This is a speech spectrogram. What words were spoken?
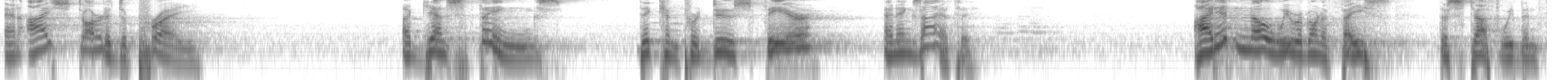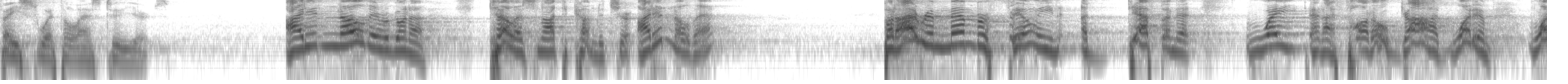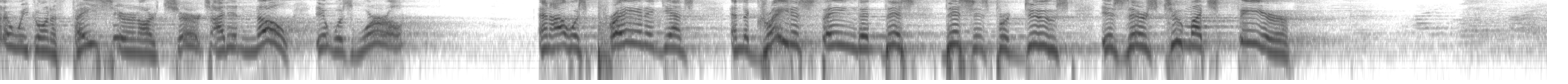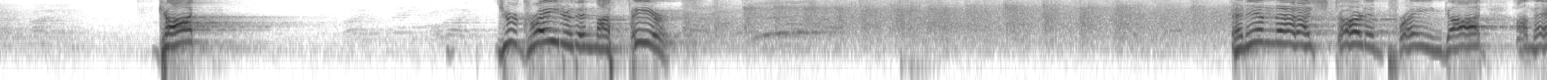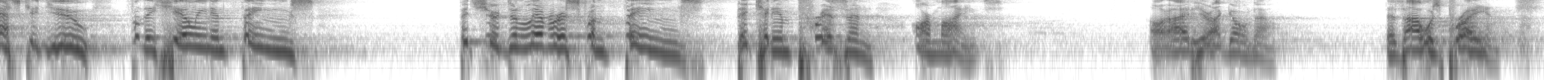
And I started to pray against things that can produce fear and anxiety. I didn't know we were going to face the stuff we've been faced with the last two years. I didn't know they were going to tell us not to come to church. I didn't know that. But I remember feeling a definite weight, and I thought, oh God, what am what are we going to face here in our church? I didn't know it was world. And I was praying against, and the greatest thing that this this has produced is there's too much fear. God, you're greater than my fear. And in that, I started praying, God, I'm asking you for the healing and things that you deliver us from things that can imprison our minds. All right, here I go now. As I was praying,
